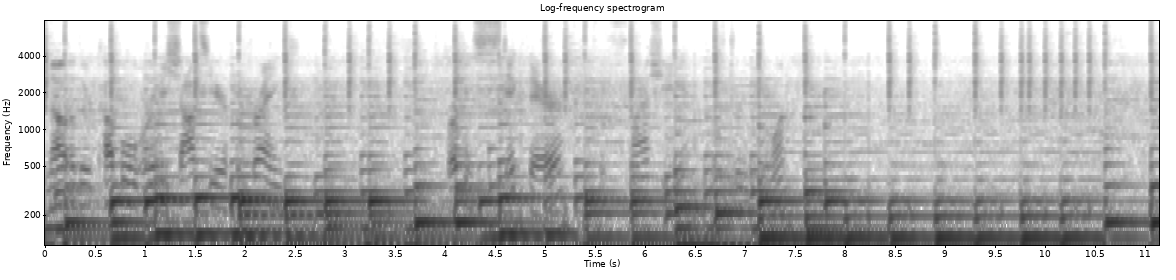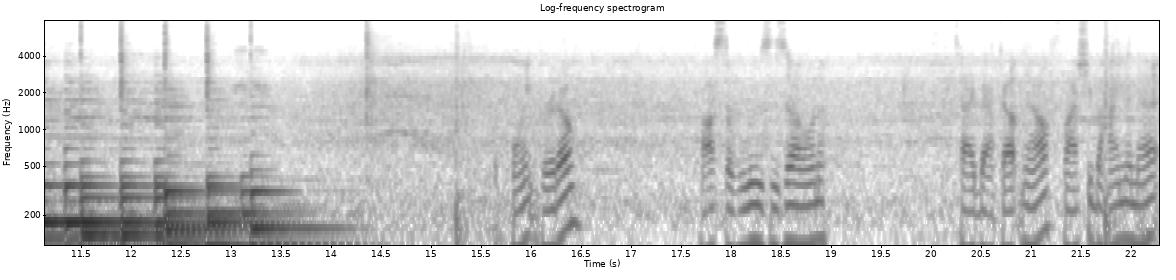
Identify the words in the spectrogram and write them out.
Another couple early shots here for Frank. Broken stick there. Costa lose the zone. Tag back up now. Flashee behind the net.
